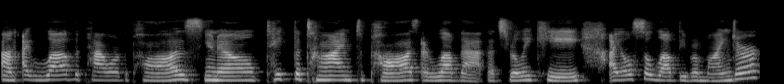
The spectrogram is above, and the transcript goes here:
Um, I love the power of the pause. You know, take the time to pause. I love that. That's really key. I also love the reminder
